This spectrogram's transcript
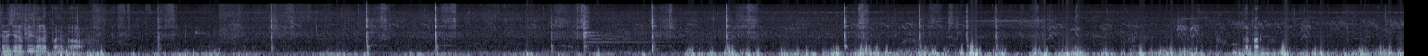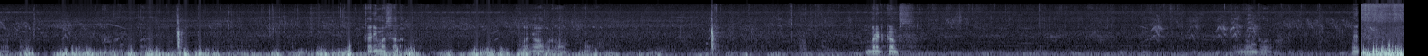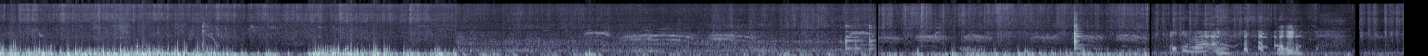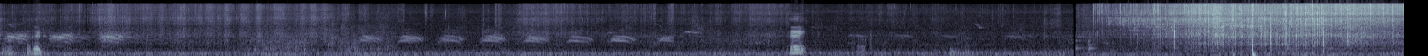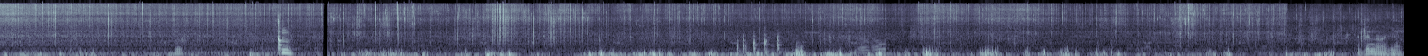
சின்ன சின்ன பீஸாக கட் பண்ணிப்போம் பெப்பர் கறி மசாலா. கொஞ்சமாக கொடுக்கும் bread crumbs nombreux. Les... Hey. うんうん കിട്ടുന്ന മതിയാ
